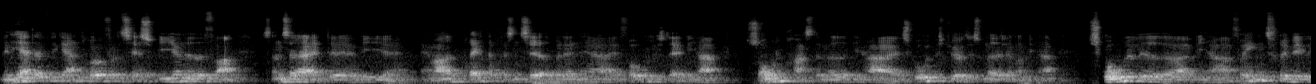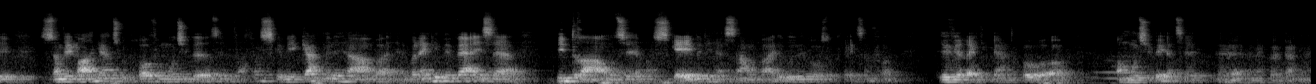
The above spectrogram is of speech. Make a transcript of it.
Men her der vil vi gerne prøve at få det til at spire nedefra, sådan så at øh, vi øh, er meget bredt repræsenteret på den her øh, forebyggelsesdag. Vi har sovnepræster med, vi har øh, skolebestyrelsesmedlemmer, vi har skoleledere, vi har foreningsfrivillige, som vi meget gerne skulle prøve at få motiveret til, hvorfor skal vi i gang med det her arbejde? Hvordan kan vi hver især bidrage til at skabe det her samarbejde ude i vores lokalsamfund? Det vil vi rigtig gerne prøve at, at motivere til, øh, at man går i gang med.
